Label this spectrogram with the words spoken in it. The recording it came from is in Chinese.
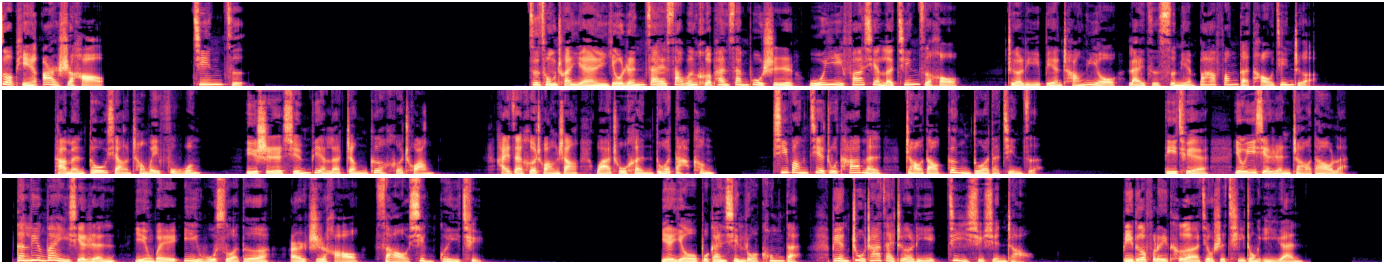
作品二十号，金子。自从传言有人在萨文河畔散步时无意发现了金子后，这里便常有来自四面八方的淘金者。他们都想成为富翁，于是寻遍了整个河床，还在河床上挖出很多大坑，希望借助他们找到更多的金子。的确，有一些人找到了，但另外一些人。因为一无所得，而只好扫兴归去。也有不甘心落空的，便驻扎在这里继续寻找。彼得·弗雷特就是其中一员。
